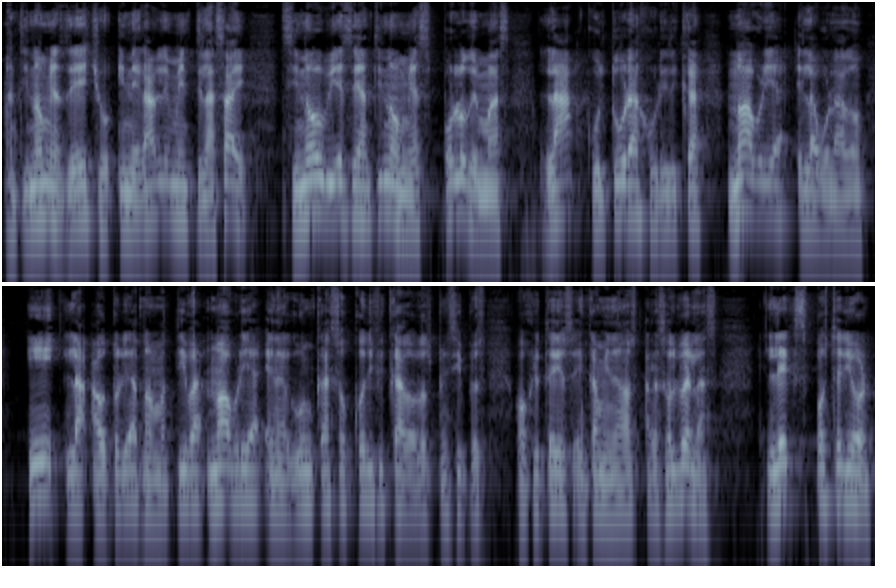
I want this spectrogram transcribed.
antinomias, de hecho, innegablemente las hay, si no hubiese antinomias, por lo demás, la cultura jurídica no habría elaborado y la autoridad normativa no habría en algún caso codificado los principios o criterios encaminados a resolverlas lex posterior,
